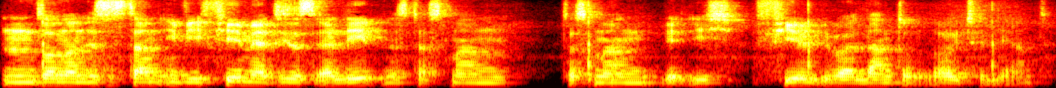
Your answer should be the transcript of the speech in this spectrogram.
Hm, sondern ist es dann irgendwie viel mehr dieses Erlebnis, dass man, dass man wirklich viel über Land und Leute lernt.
